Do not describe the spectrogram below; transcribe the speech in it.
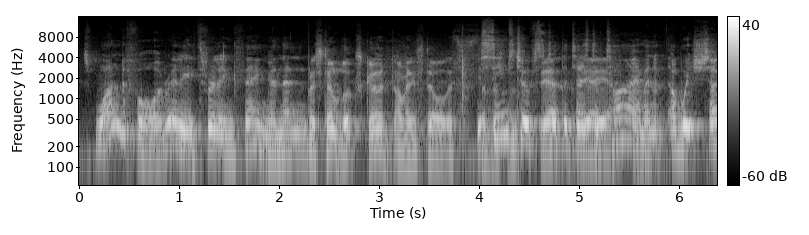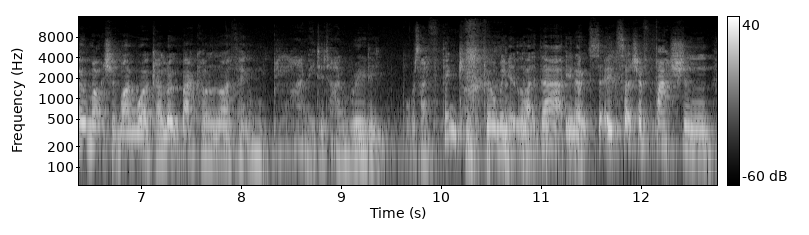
It's wonderful, a really thrilling thing. And then, but it still looks good. I mean, it's still. It's, it seems to have stood yeah, the test yeah, of time, and, and, which so much of my work I look back on and I think, oh, blimey, did I really? What was I thinking filming it like that? You know, it's it's such a fashion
